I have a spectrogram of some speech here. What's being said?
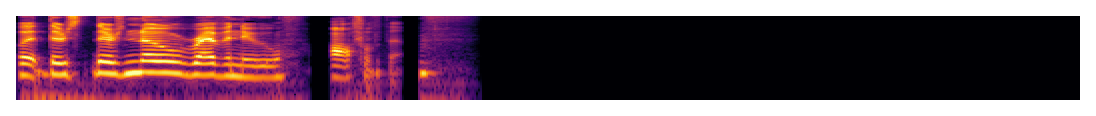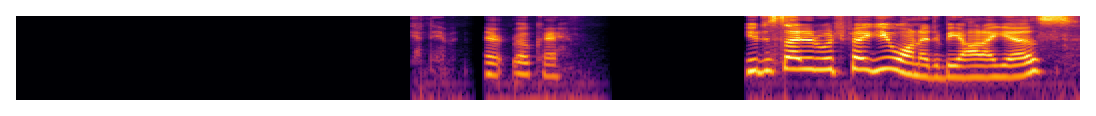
But there's there's no revenue off of them. God damn it. There, okay. You decided which peg you wanted to be on, I guess.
